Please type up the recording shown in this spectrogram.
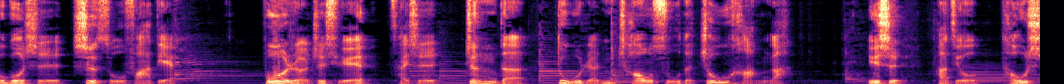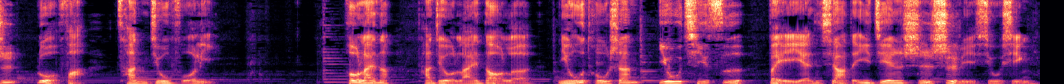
不过是世俗法典，般若之学才是真的渡人超俗的周行啊！于是他就投师落发，参究佛理。后来呢，他就来到了牛头山幽栖寺北岩下的一间石室里修行。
